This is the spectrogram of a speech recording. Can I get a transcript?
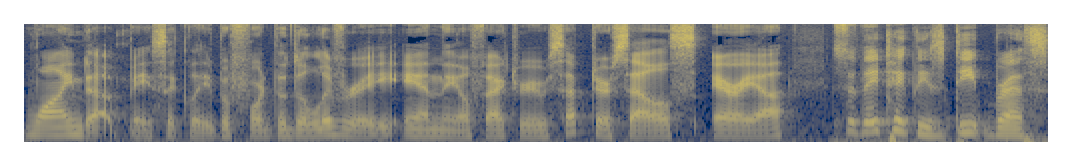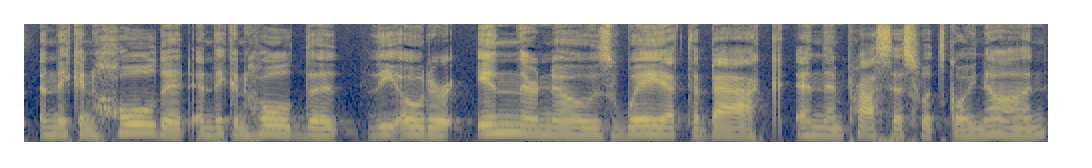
wind up basically before the delivery in the olfactory receptor cells area. So they take these deep breaths and they can hold it and they can hold the, the odor in their nose way at the back and then process what's going on.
